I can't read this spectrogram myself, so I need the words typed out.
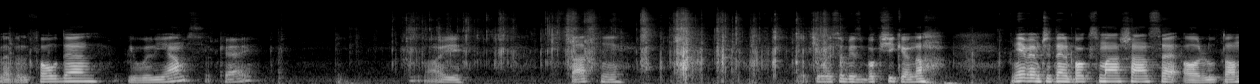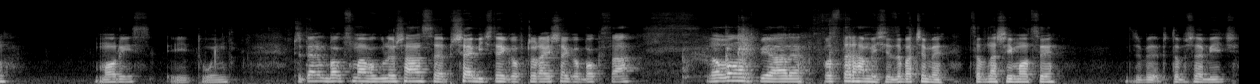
Level Foden i Williams. Okay. No i ostatni. Lecimy sobie z boksikiem. No, nie wiem, czy ten boks ma szansę. O, Luton, Morris i Twin. Czy ten boks ma w ogóle szansę przebić tego wczorajszego boksa? No wątpię, ale postaramy się. Zobaczymy, co w naszej mocy, żeby to przebić.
